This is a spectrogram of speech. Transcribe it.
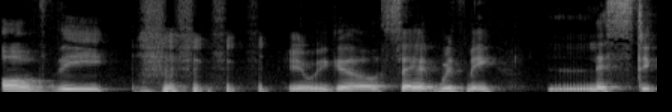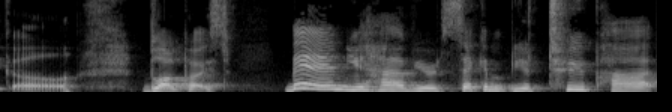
of the here we go say it with me listicle blog post then you have your second your two part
